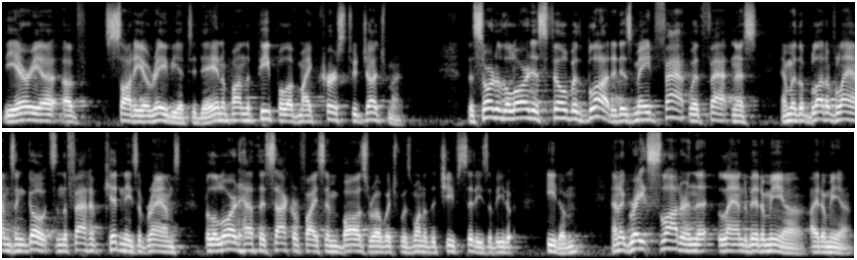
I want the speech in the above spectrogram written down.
the area of Saudi Arabia today, and upon the people of my curse to judgment. The sword of the Lord is filled with blood. It is made fat with fatness, and with the blood of lambs and goats, and the fat of kidneys of rams. For the Lord hath a sacrifice in Bozrah, which was one of the chief cities of Edom, and a great slaughter in the land of Idumea. Idumea.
